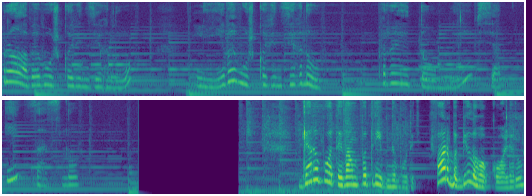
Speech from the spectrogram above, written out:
Праве вушко він зігнув, ліве вушко він зігнув, притомився і заснув. Для роботи вам потрібні будуть фарба білого кольору,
